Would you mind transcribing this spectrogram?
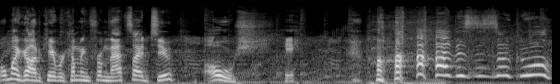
Oh my god, okay, we're coming from that side too? Oh, shit. this is so cool.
